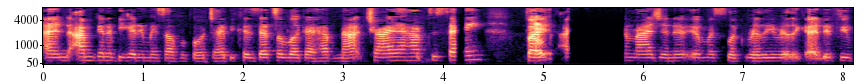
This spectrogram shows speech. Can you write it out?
And I'm going to be getting myself a bow tie because that's a look I have not tried, I have to say. But oh. I imagine it, it must look really, really good if you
